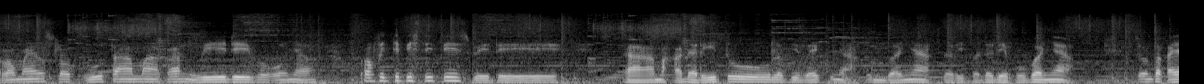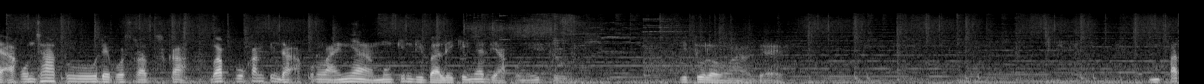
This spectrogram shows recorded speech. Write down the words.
kalau main slot utama kan WD pokoknya profit tipis-tipis WD Nah maka dari itu lebih baik punya akun banyak daripada depo banyak. Contoh kayak akun satu depo 100k bab bukan pindah akun lainnya mungkin dibalikinya di akun itu. Gitu loh mah guys. 4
